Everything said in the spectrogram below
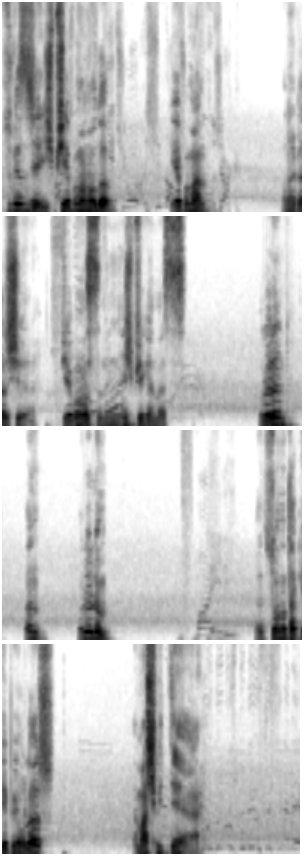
Yusuf Yazıcı hiçbir şey yapamam oğlum. Şimdi şey yapamam. Bana karşı. Hiçbir şey yapamazsın. Elinden hiçbir şey gelmez. Öyle lan. İsmaili. Evet son atak yapıyorlar. E, maç bitti. Duydunuz düdüğün sesini ve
